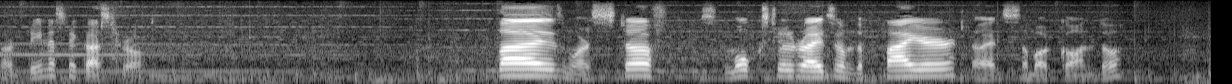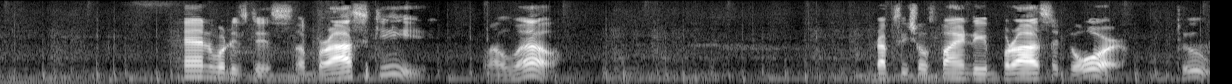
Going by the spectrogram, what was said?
Oh, Venus Nicastro. Supplies, more stuff. Smoke still rises from the fire. Oh, it's about gone though. And what is this? A brass key. Well, well. Perhaps we shall find a brass door too.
